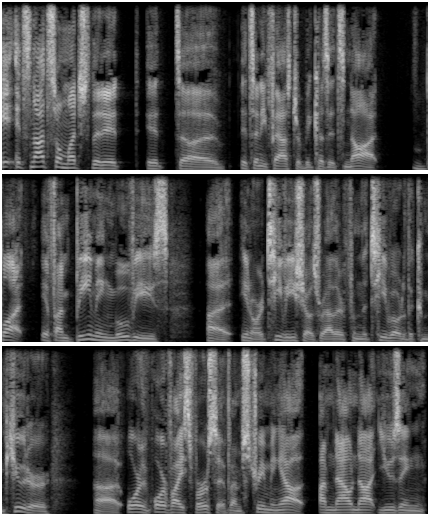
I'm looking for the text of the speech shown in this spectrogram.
it, it's not so much that it it uh, it's any faster because it's not. But if I'm beaming movies, uh, you know, or TV shows rather from the TiVo to the computer, uh, or or vice versa, if I'm streaming out, I'm now not using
